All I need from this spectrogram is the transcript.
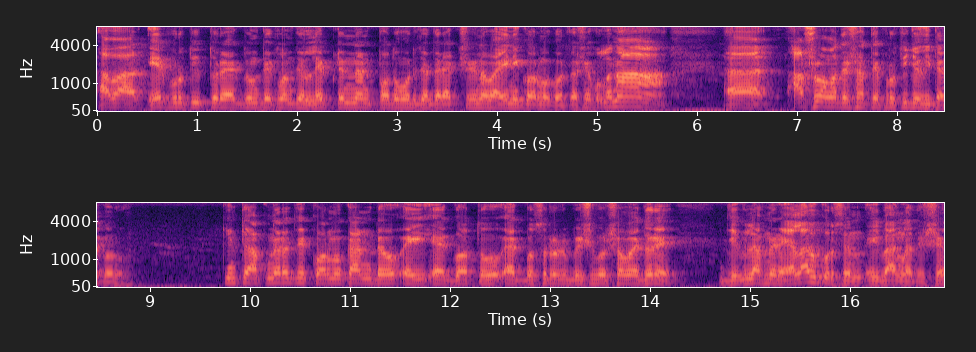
আবার এর প্রতি উত্তরে একজন দেখলাম যে লেফটেন্যান্ট পদমর্যাদার এক সেনাবাহিনী কর্মকর্তা, সে বলল, না আসো আমাদের সাথে, প্রতিযোগিতা করো। কিন্তু আপনারা যে কর্মকাণ্ড এই গত এক বছরের বেশি সময় ধরে যেগুলো আপনারা অ্যালাউ করছেন এই বাংলাদেশে,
